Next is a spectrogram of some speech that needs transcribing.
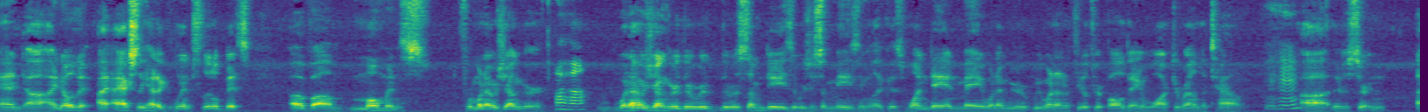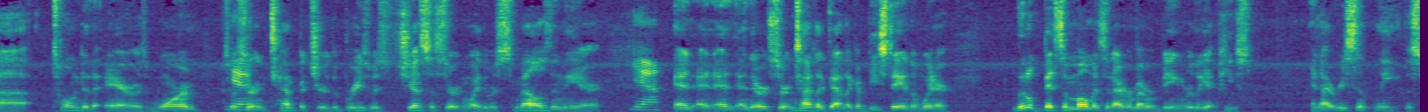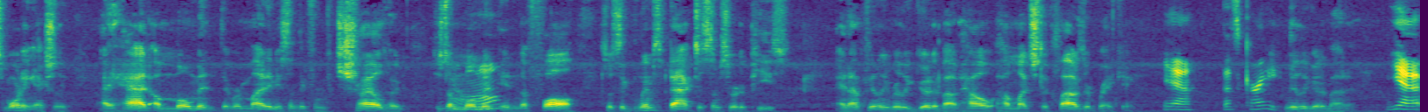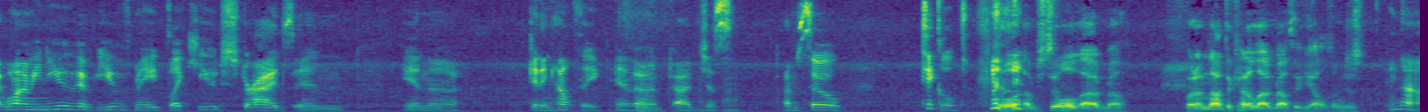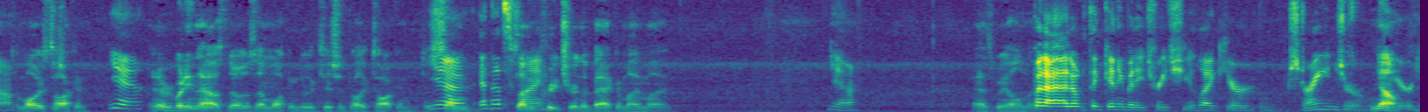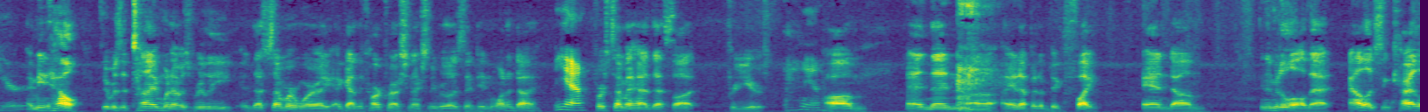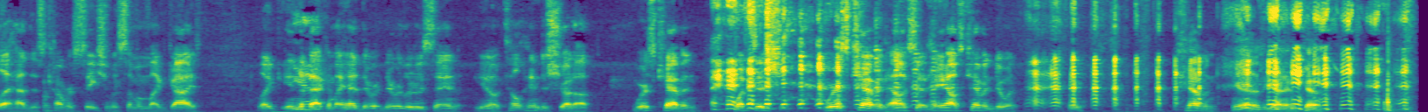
and uh, I know that I, I actually had a glimpse, little bits of um, moments from when I was younger. Uh huh. When I was younger, there were there were some days that were just amazing. Like this one day in May when I, we were, we went on a field trip all day and walked around the town. Mhm. Uh, there was a certain uh, tone to the air. It was warm to Yeah. a certain temperature. The breeze was just a certain way. There were smells in the air. Yeah. and, and, and, and there are certain times like that, like a beach day in the winter, little bits of moments that I remember being really at peace. And I recently, this morning actually, I had a moment that reminded me of something from childhood, just a Aw. moment in the fall. So it's a glimpse back to some sort of peace. And I'm feeling really good about how, how much the clouds are breaking. Yeah. That's great. Really good about it. Yeah. Well, I mean, you have you've made like huge strides in in uh, getting healthy, and uh, I just I'm so tickled. Well, I'm still a loudmouth, but I'm not the kind of loudmouth that yells. I'm just, no. I'm always talking. Yeah. And everybody in the house knows I'm walking through the kitchen probably talking to Yeah, some, and that's some fine. creature in the back of my mind. Yeah. as we all know. But I I don't think anybody treats you like you're strange or No. weird here. I mean, hell, there was a time when I was really that summer where I, I got in the car crash and actually realized I didn't want to die. yeah, First time I had that thought for years. yeah, Um, and then uh, I end up in a big fight. And um, in the middle of all that, Alex and Kyla had this conversation with some of my guys. Like in the back of my head, they were they were literally saying, you know, tell him to shut up. Where's Kevin? What's this? Sh- Where's Kevin? Alex said, hey, how's Kevin doing? Kevin. Yeah, there's a guy named Kevin.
